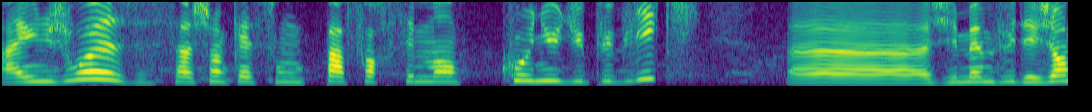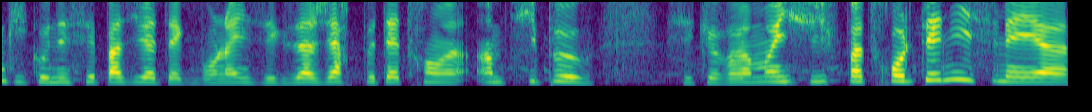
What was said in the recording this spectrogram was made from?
à une joueuse, sachant qu'elles ne sont pas forcément connues du public. Euh, J'ai même vu des gens qui connaissaient pas Zviatek. Bon là, ils exagèrent peut-être un, petit peu. C'est que vraiment, ils suivent pas trop le tennis, mais euh,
